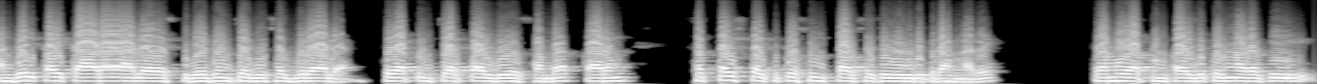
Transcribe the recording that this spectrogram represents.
आणि जरी काही काळा आल्या असतील या दोन चार दिवसात जरी आल्या तरी आपण चार पाच दिवस थांबा. कारण सत्तावीस तारखेपासून पावसाचे उघडीत राहणार आहे. त्यामुळे आपण काळजी करू नका की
